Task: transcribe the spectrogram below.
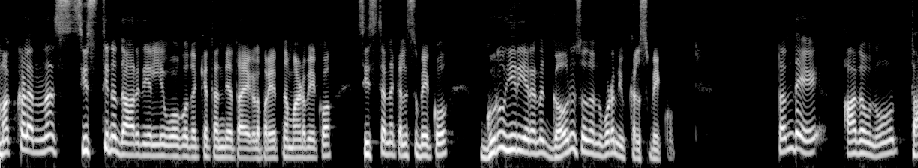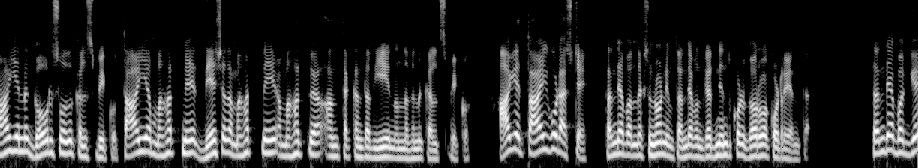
ಮಕ್ಕಳನ್ನು ಶಿಸ್ತಿನ ದಾರಿಯಲ್ಲಿ ಹೋಗೋದಕ್ಕೆ ತಂದೆ ತಾಯಿಗಳ ಪ್ರಯತ್ನ ಮಾಡಬೇಕು, ಶಿಸ್ತನ್ನು ಕಲಿಸಬೇಕು, ಗುರು ಹಿರಿಯರನ್ನು ಗೌರವಿಸೋದನ್ನು ಕೂಡ ನೀವು ಕಲಿಸ್ಬೇಕು. ತಂದೆ ಆದವನು ತಾಯಿಯನ್ನು ಗೌರವಿಸೋದು ಕಲಿಸ್ಬೇಕು. ತಾಯಿಯ ಮಹಾತ್ಮೆ, ದೇಶದ ಮಹಾತ್ಮೆ, ಮಹತ್ವ ಅಂತಕ್ಕಂಥದ್ದು ಏನು ಅನ್ನೋದನ್ನು ಕಲಿಸ್ಬೇಕು. ಹಾಗೆ ತಾಯಿ ಕೂಡ ಅಷ್ಟೇ. ತಂದೆ ಬಂದ ತಕ್ಷಣ ನೋಡಿ ನಿಮ್ಮ ತಂದೆ ಬಂದು ಗದ್ದು ನಿಂತ್ಕೊಂಡು ಗೌರವ ಕೊಡ್ರಿ ಅಂತ. ತಂದೆ ಬಗ್ಗೆ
